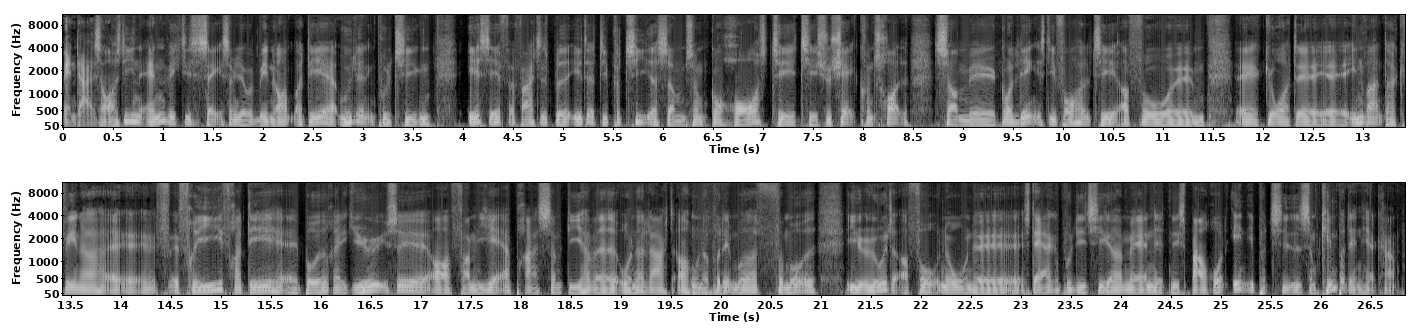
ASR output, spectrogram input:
Men der er altså også lige en anden vigtig sag, som jeg vil minde om, og det er udlændingepolitikken. SF er faktisk blevet et af de partier, som, som går hårdest til, til social kontrol, som øh, går længst i forhold til at få øh, øh, gjort øh, indvandrerkvinder øh, øh frie fra det øh, både religiøse og familiære pres, som de har været underlagt, og hun har på den måde også formået i øvrigt at få nogle øh, stærke politikere med anden etnisk baggrund ind i partiet, som kæmper den her kamp.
